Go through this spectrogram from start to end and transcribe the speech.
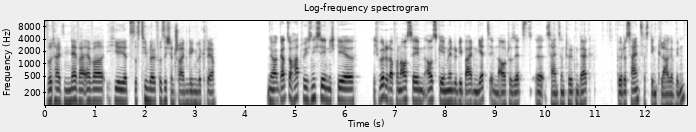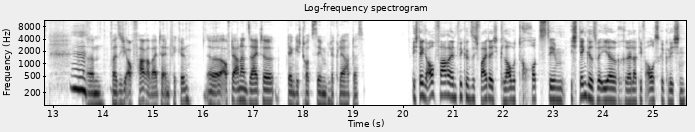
wird halt never ever hier jetzt das Teamduell für sich entscheiden gegen Leclerc. Ja, ganz so hart würde ich es nicht sehen. Ich gehe, ich würde davon aussehen, ausgehen, wenn du die beiden jetzt in ein Auto setzt, äh, Sainz und Hülkenberg, würde Sainz das Ding klar gewinnen, mhm. ähm, weil sich auch Fahrer weiterentwickeln. Äh, auf der anderen Seite denke ich trotzdem, Leclerc hat das. Ich denke auch, Fahrer entwickeln sich weiter. Ich glaube trotzdem, ich denke, es wäre eher relativ ausgeglichen.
